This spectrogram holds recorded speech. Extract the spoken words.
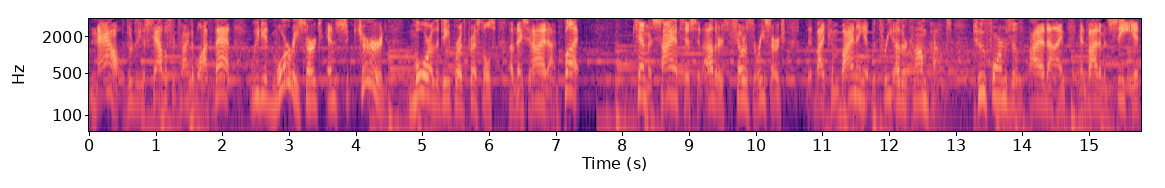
Now, due to the establishment trying to block that, we did more research and secured more of the deep earth crystals of nascent iodine. But chemists, scientists, and others showed us the research that by combining it with three other compounds, two forms of iodine and vitamin C, it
